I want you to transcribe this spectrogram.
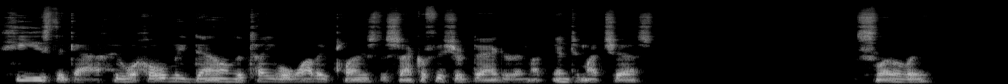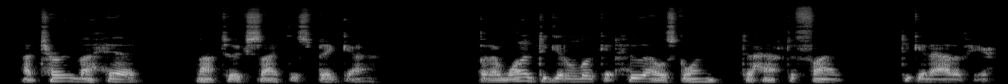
He's the guy who will hold me down on the table while they plunge the sacrificial dagger in my, into my chest. Slowly, I turned my head, not to excite this big guy, but I wanted to get a look at who I was going to have to fight to get out of here.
